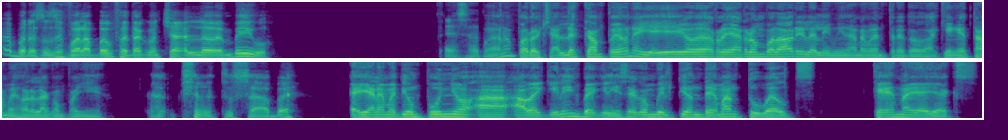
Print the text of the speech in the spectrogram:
Ah, por eso se fue a la bufeta con Charlo en vivo. Exacto. Bueno, pero Charlo es campeón y ella llegó de Royal Rumble ahora y la eliminaron entre todas. ¿Quién está mejor en la compañía? Tú sabes. Ella le metió un puño a, a Becky Lynch. Becky Lynch se convirtió en The Man to Belts. ¿Qué es Nia Jax?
